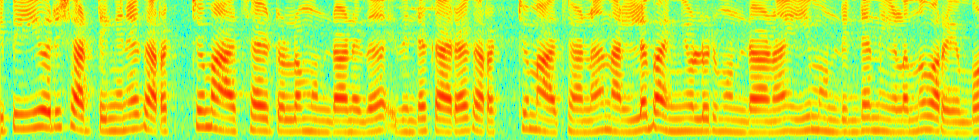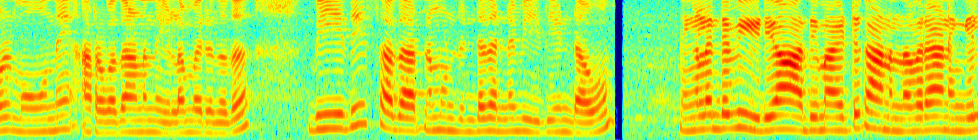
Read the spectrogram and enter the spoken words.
ഇപ്പോൾ ഈ ഒരു ഷർട്ടിങ്ങിന് കറക്റ്റ് മാച്ചായിട്ടുള്ള മുണ്ടാണിത്. ഇതിന്റെ കര കറക്റ്റ് മാച്ചാണ് നല്ല ഭംഗിയുള്ളൊരു മുണ്ടാണ്. ഈ മുണ്ടിന്റെ നീളം എന്ന് പറയുമ്പോൾ മൂന്ന് അറുപതാണ് നീളം വരുന്നത്. വീതി സാധാരണ മുണ്ടിന്റെ തന്നെ വീതി ഉണ്ടാവും. നിങ്ങൾ എന്റെ വീഡിയോ ആദ്യമായിട്ട് കാണുന്നവരാണെങ്കിൽ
